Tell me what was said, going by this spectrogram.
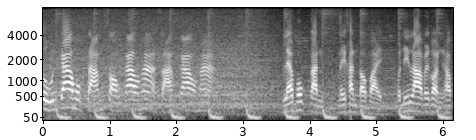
0963 295 395 แล้วพบกันในคันต่อไป วันนี้ลาไปก่อนครับ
